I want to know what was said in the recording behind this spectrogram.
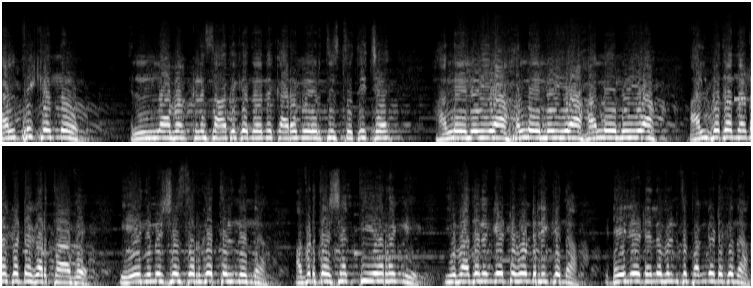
കൽപ്പിക്കുന്നു. എല്ലാ മക്കളും സാധിക്കുന്നുവെന്ന് കരമുയർത്തി സ്തുതിച്ച് ഹല്ലേലൂയ ഹല്ലേലൂയ ഹല്ലേലൂയ അത്ഭുതം നടക്കട്ടെ കർത്താവെ. ഈ നിമിഷ സ്വർഗത്തിൽ നിന്ന് അവിടുത്തെ ശക്തി ഇറങ്ങി ഈ വചനം കേട്ടുകൊണ്ടിരിക്കുന്ന ഡെയിലി ഡെലിവറൻസ് പങ്കെടുക്കുന്ന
